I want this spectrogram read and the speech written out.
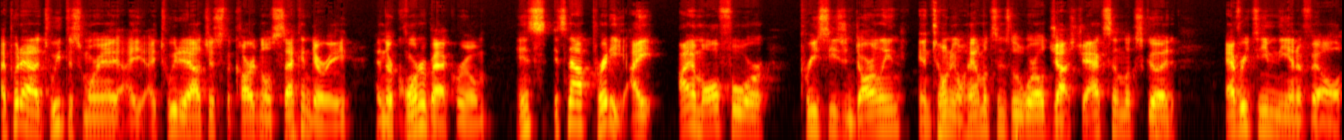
I put out a tweet this morning. I, I tweeted out just the Cardinals secondary and their cornerback room. It's it's not pretty. I I am all for preseason darling. Antonio Hamilton's of the world. Josh Jackson looks good. Every team in the NFL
